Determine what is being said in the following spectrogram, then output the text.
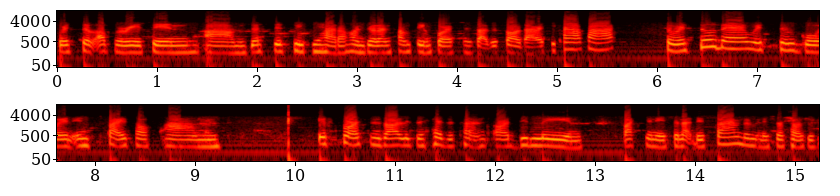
We're still operating. Um, just this week, we had 100 and something persons at the Solidarity Car Park. So we're still there. We're still going in spite of um, if persons are a little hesitant or delaying vaccination at this time, the Ministry of Health is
